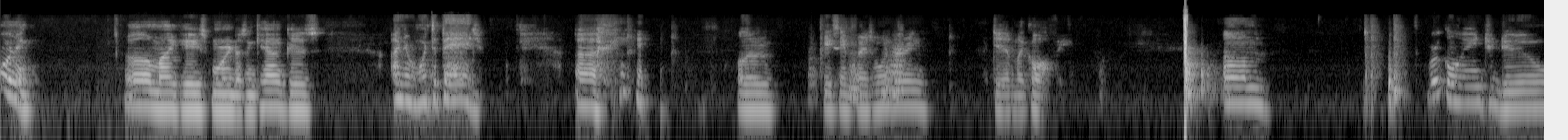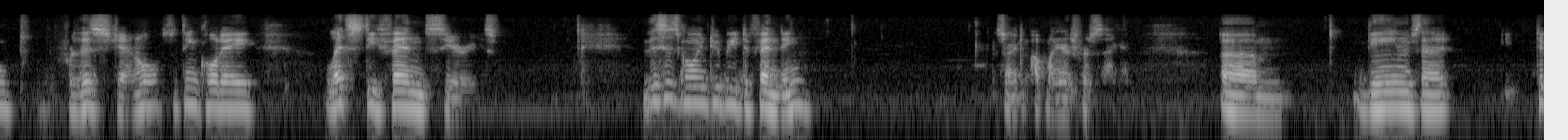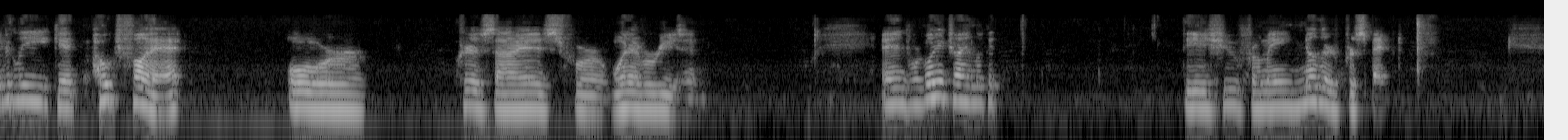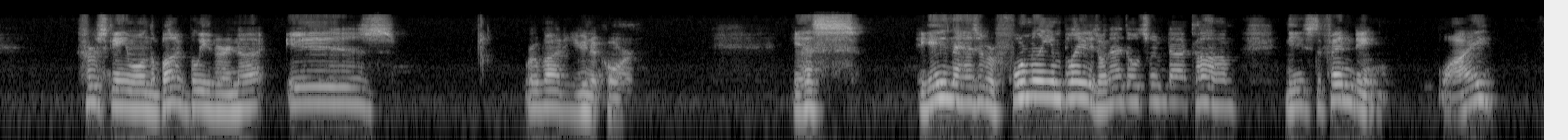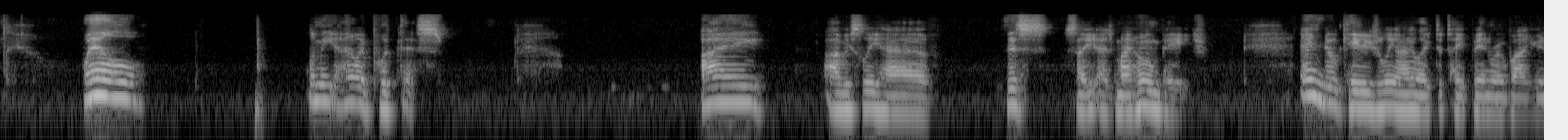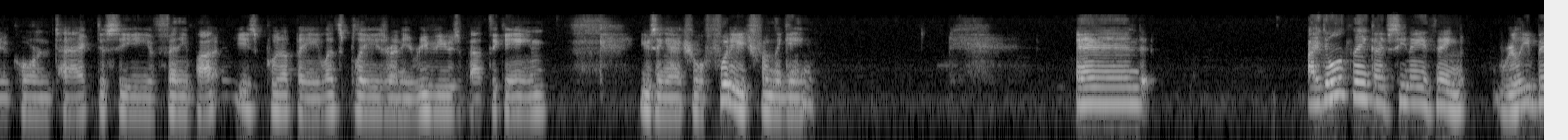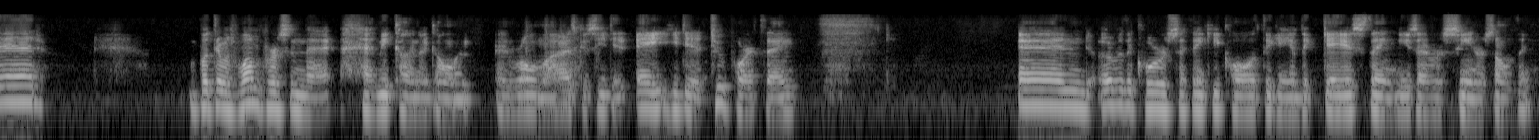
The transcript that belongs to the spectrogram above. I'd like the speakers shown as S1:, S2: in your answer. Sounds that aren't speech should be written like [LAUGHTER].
S1: Morning. Oh, my case, morning doesn't count because I never went to bed. Uh, [LAUGHS] although, in case anybody's wondering, I did have my coffee. Um, we're going to do, for this channel, something called a Let's Defend series. This is going to be defending, sorry to pop my ears for a second, um, games that typically get poked fun at or criticized for whatever reason. And we're going to try and look at the issue from another perspective. First game on the block, believe it or not, is Robot Unicorn. Yes, a game that has over 4 million plays on AdultSwim.com needs defending. Why? Well, let me, how do I put this? I obviously have this site as my home page. And occasionally I like to type in Robot Unicorn Attack to see if anybody's put up any Let's Plays or any reviews about the game using actual footage from the game. And I don't think I've seen anything really bad, but there was one person that [LAUGHS] had me kind of going and roll my eyes because he did a he did a two-part thing, and over the course, I think he called the game the gayest thing he's ever seen or something.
